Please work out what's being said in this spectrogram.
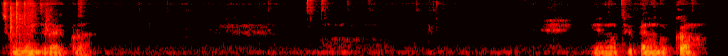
정밀 드라이버라. 얘는 어떻게 빼는 걸까?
